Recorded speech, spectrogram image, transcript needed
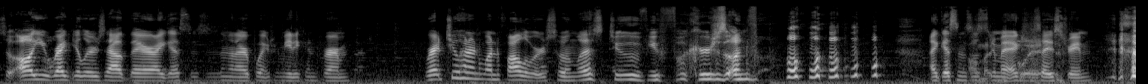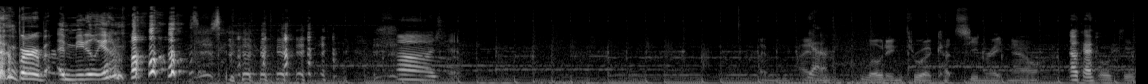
So all you regulars out there, I guess this is another point for me to confirm. We're at 201 followers, so unless two of you fuckers unfollow, I guess I'm supposed to do my quit. exercise stream. Birb immediately unfollows. oh shit. I'm, I'm Yeah. loading through a cutscene right now. Okay. Oh, okay.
